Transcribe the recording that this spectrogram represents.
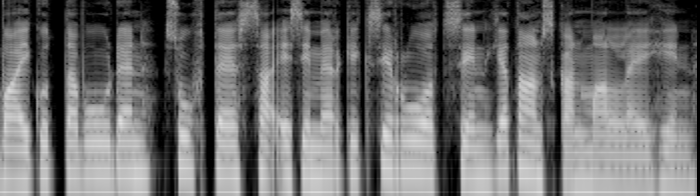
vaikuttavuuden suhteessa esimerkiksi Ruotsin ja Tanskan malleihin.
